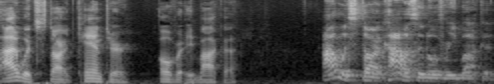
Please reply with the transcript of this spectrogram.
I would start Kanter over Ibaka I would start Collison over Ibaka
